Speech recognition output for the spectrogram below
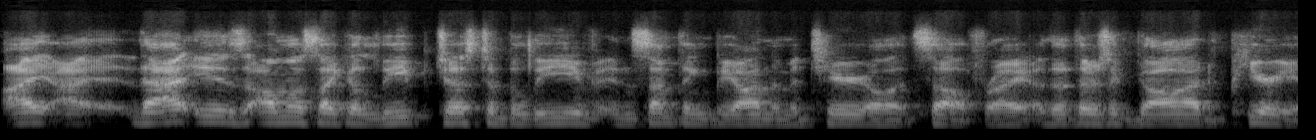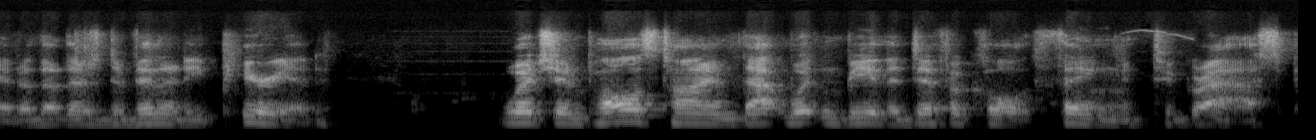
I, I that is almost like a leap just to believe in something beyond the material itself, right? Or that there's a God, period, or that there's divinity, period. Which in Paul's time, that wouldn't be the difficult thing to grasp.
